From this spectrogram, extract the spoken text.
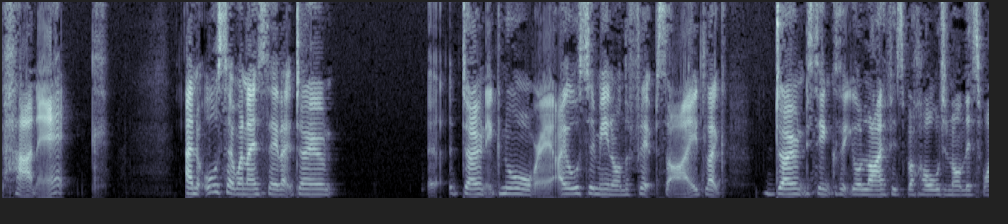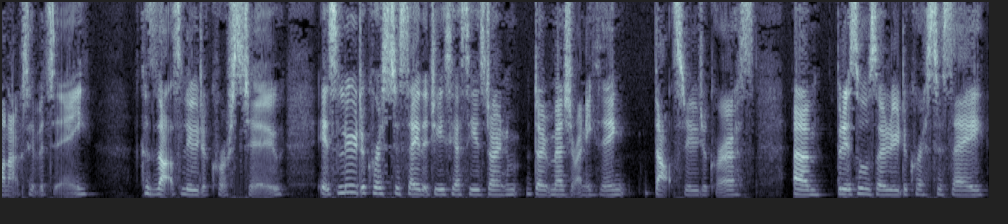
panic and also when i say like don't don't ignore it i also mean on the flip side like don't think that your life is beholden on this one activity because that's ludicrous too. It's ludicrous to say that GCSEs don't don't measure anything. That's ludicrous. Um, but it's also ludicrous to say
